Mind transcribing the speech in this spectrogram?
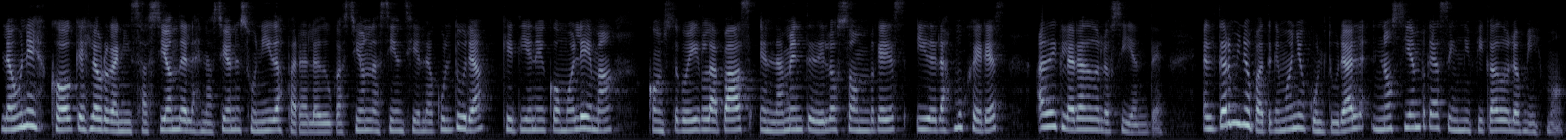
La UNESCO, que es la Organización de las Naciones Unidas para la Educación, la Ciencia y la Cultura, que tiene como lema construir la paz en la mente de los hombres y de las mujeres, ha declarado lo siguiente el término patrimonio cultural no siempre ha significado lo mismo.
